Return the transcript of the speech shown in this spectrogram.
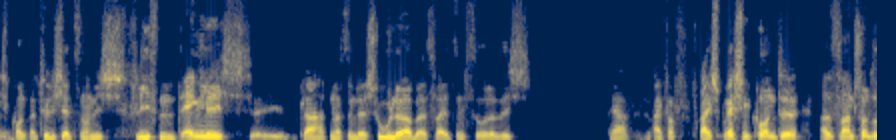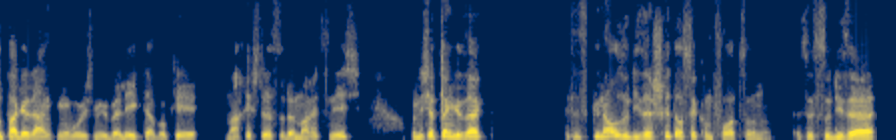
Ich konnte natürlich jetzt noch nicht fließend Englisch. Klar hatten wir das in der Schule, aber es war jetzt nicht so, dass ich ja, einfach frei sprechen konnte. Also es waren schon so ein paar Gedanken, wo ich mir überlegt habe, okay, mache ich das oder mache ich es nicht? Und ich habe dann gesagt, es ist genauso dieser Schritt aus der Komfortzone. Es ist so dieser,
